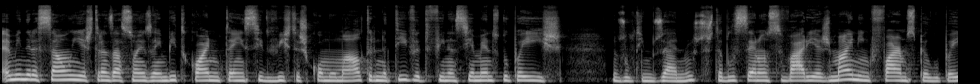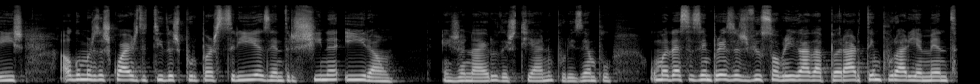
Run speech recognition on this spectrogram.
a mineração e as transações em Bitcoin têm sido vistas como uma alternativa de financiamento do país. Nos últimos anos, estabeleceram-se várias mining farms pelo país, algumas das quais detidas por parcerias entre China e Irão. Em janeiro deste ano, por exemplo, uma dessas empresas viu-se obrigada a parar temporariamente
